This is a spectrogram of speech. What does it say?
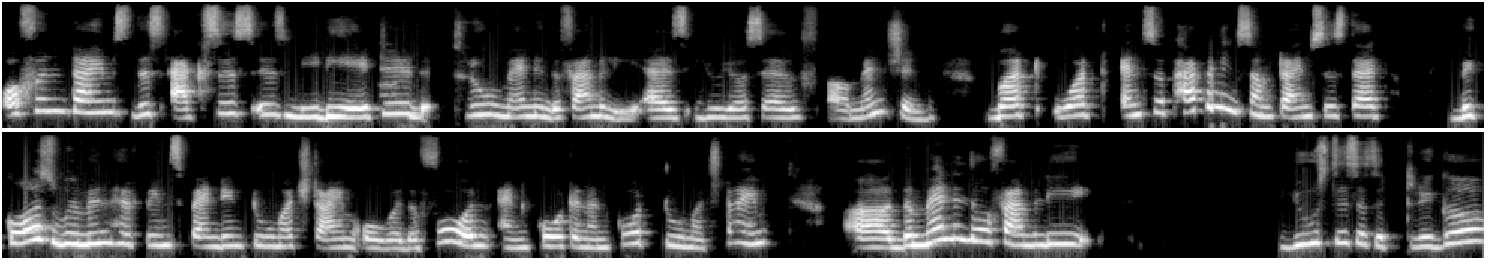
oftentimes this access is mediated through men in the family, as you yourself uh, mentioned. But what ends up happening sometimes is that because women have been spending too much time over the phone and quote and unquote too much time, uh, the men in the family use this as a trigger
